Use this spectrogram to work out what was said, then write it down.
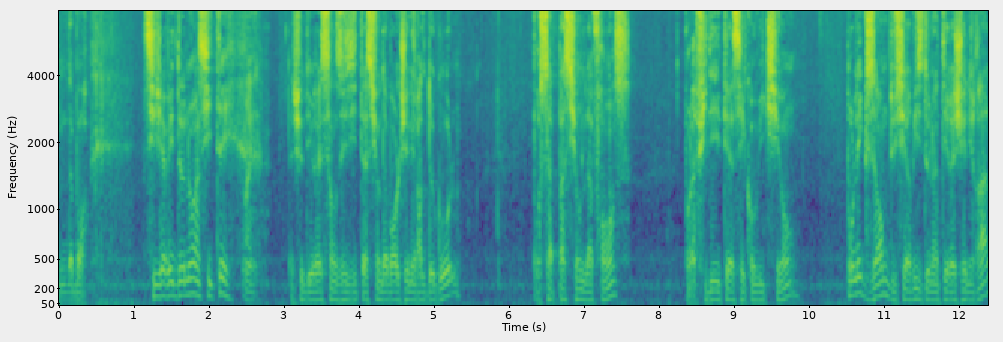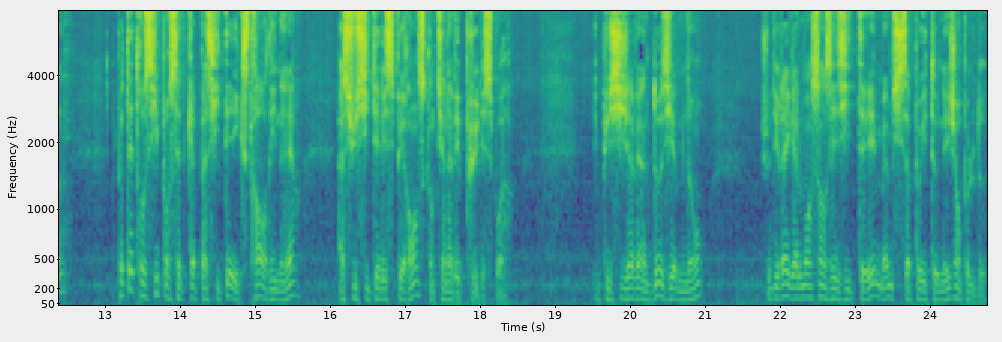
d'abord, si j'avais deux noms à citer, je dirais sans hésitation d'abord le général de Gaulle, pour sa passion de la France, pour la fidélité à ses convictions, pour l'exemple du service de l'intérêt général, peut-être aussi pour cette capacité extraordinaire à susciter l'espérance quand il n'y en avait plus d'espoir. Et puis si j'avais un deuxième nom, je dirais également sans hésiter, même si ça peut étonner, Jean-Paul II.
